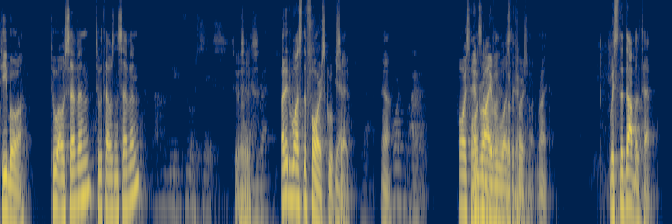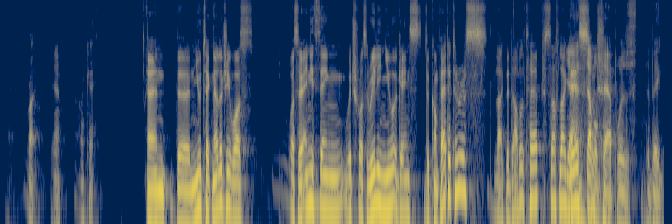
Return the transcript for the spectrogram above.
Tibor, 207, 2007? I believe 206. 206. But it was the Force group Yeah. set. Yeah. Force and Force and Rival Rival, was the first one, right. With the double tap. Yes. Right. yeah. Okay. And the new technology was. Was there anything which was really new against the competitors, like the double tap stuff like Yeah, this? double tap was the big.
